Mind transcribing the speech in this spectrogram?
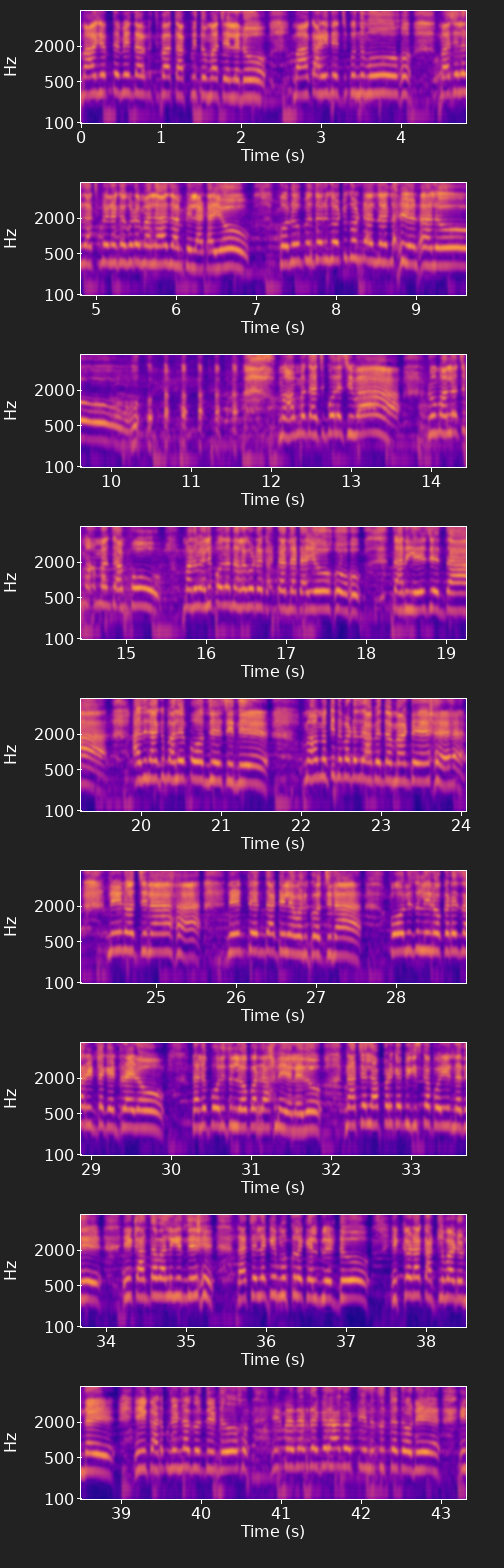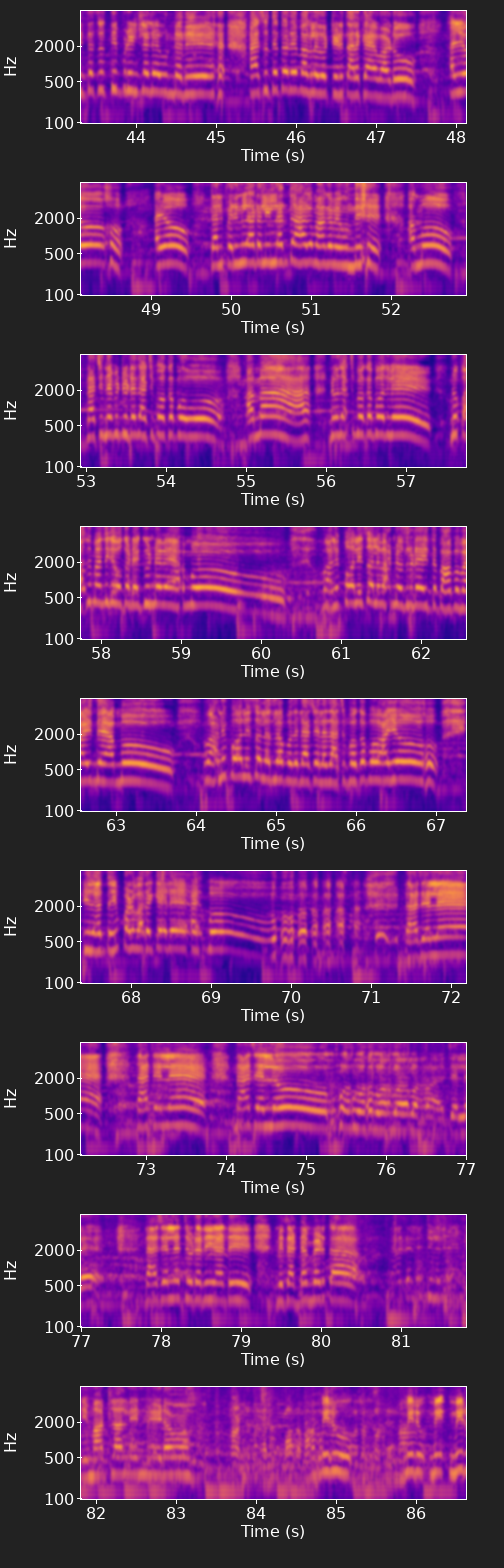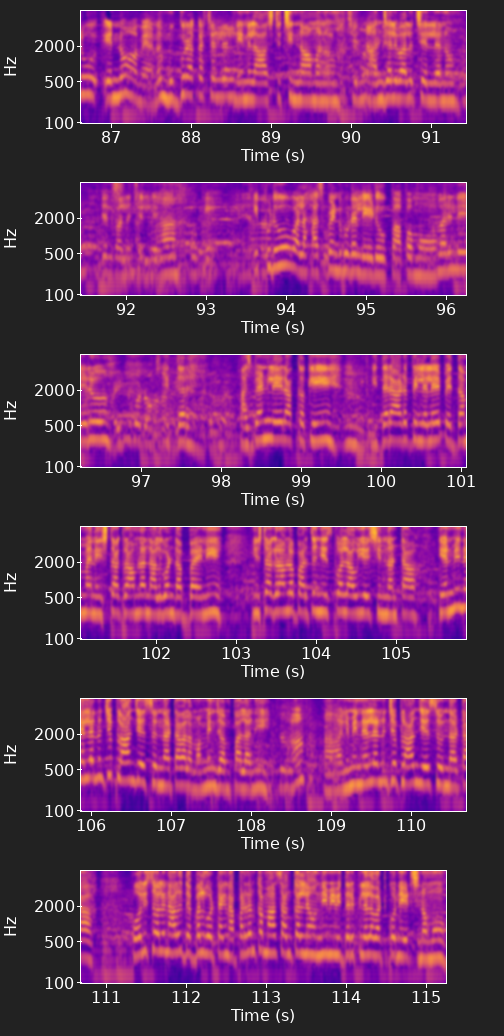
మాకు చెప్తే మేము తప్పి తప్పిద్దు మా చెల్లెను. మా కాడికి తెచ్చుకుందుము. మా చెల్లె చచ్చిపోయినాక కూడా మళ్ళా చంపిల్లాట అయ్యో. కొన్ని ఊపిరితో కొట్టుకుంటాందంట అయ్యో మా అమ్మ చచ్చిపోలే శివా. నువ్వు మళ్ళీ వచ్చి మా అమ్మని చంపు. మనం వెళ్ళిపోదాం నల్గొండ కట్టందట అయ్యో దాని ఏజ్ ఎంత? అది నాకు భలే ఫోన్ చేసింది. మా అమ్మ కింద పడ్డది రాపేద్దామంటే నేను వచ్చిన నేను టెన్ థర్టీ లెవెన్కి వచ్చిన పోలీసులు నేను ఒక్కటేసారి ఇంట్లోకి ఎంటర్ అయ్యాను నన్ను పోలీసులు లోపల రానియలేదు. నా చెల్లి అప్పటికే బిగిసుకపోయినది ఉన్నది ఈ కంత వలిగింది. నా చెల్లెకి ముక్కులకి వెళ్ళి బ్లడ్ ఇక్కడ కట్లు పడి ఉన్నాయి. ఈ కడుపు నిండా గుద్దిండు. ఈ మెదడు దగ్గర ఆగొట్టిండు సుత్తతోని. ఇంత సుత్తి ఇప్పుడు ఇంట్లోనే ఉన్నది. ఆ సుత్తతోనే పగలగొట్టిండు తలకాయ వాడు. అయ్యో అయ్యో దాని పెరుగులాటలు ఇల్లంతా ఆగమాగమే ఉంది. అమ్మో నా చిన్న బిడ్డ చచ్చిపోకపోవు. అమ్మా నువ్వు చచ్చిపోకపోదువే. నువ్వు పది మందికి ఒక ఉండవే అమ్మో. వాళ్ళ పోలీసు వాళ్ళు వాడిని వదిలిడే ఇంత పాపం అయిందే అమ్మో. వాళ్ళ పోలీసు వాళ్ళు వదిలేకపోతే నా చెల్లె చచ్చిపోకపో అయ్యో. ఇదంతా ఇప్పటి వరకేనే అమ్మో. నా చెల్లె నా చెల్లె నా చెల్లు. చెల్లె నా చెల్లె చూడని అండి మీ దండం పెడతా. ఏం మాట్లాడలేను మేడం మీరు మీరు మీరు ఎన్నో ఆమె ముగ్గురు అక్క చెల్లెలు. నేను లాస్ట్ చిన్నామను. చిన్న అంజలి వాళ్ళ చెల్లెను. అంజలి వాళ్ళ చెల్లె. ఆ. ఓకే. ఇప్పుడు వాళ్ళ హస్బెండ్ కూడా లేడు పాపము. మరి లేరు. ఇద్దరు. హస్బెండ్ లేరు అక్కకి. ఇద్దరు ఆడపిల్లలే పెద్ద అమ్మాయిని ఇన్స్టాగ్రామ్లో నల్గొండ అబ్బాయిని ఇన్స్టాగ్రామ్లో పరిచయం చేసుకొని లవ్ చేసిందంట. ఎనిమిది నెలల నుంచి ప్లాన్ చేస్తుందట వాళ్ళ మమ్మీని చంపాలని. ఎనిమిది నెలల నుంచి ప్లాన్ చేస్తుందట. పోలీసు వాళ్ళు నాలుగు దెబ్బలు కొట్టాక అప్పటిదాకా మా సంకల్నే ఉంది మేము ఇద్దరు పిల్లలు పట్టుకొని ఏడ్చినాము.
